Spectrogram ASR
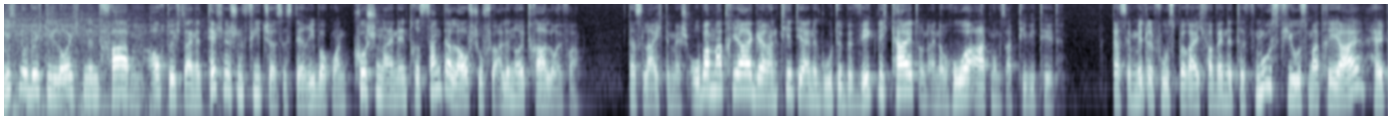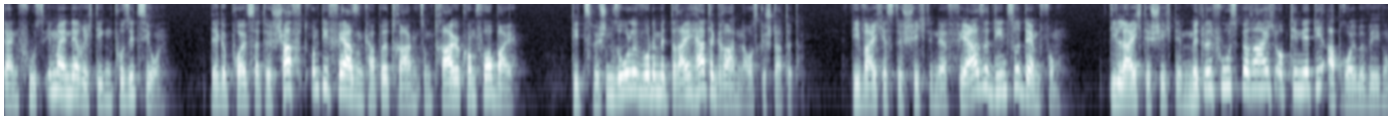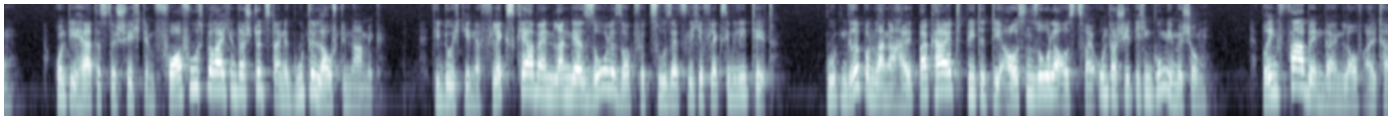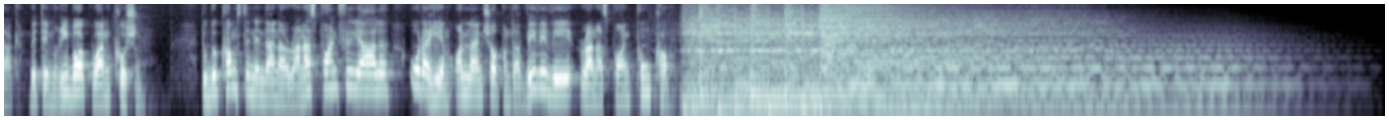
Nicht nur durch die leuchtenden Farben, auch durch seine technischen Features ist der Reebok One Cushion ein interessanter Laufschuh für alle Neutralläufer. Das leichte Mesh-Obermaterial garantiert dir eine gute Beweglichkeit und eine hohe Atmungsaktivität. Das im Mittelfußbereich verwendete Smooth Fuse Material hält deinen Fuß immer in der richtigen Position. Der gepolsterte Schaft und die Fersenkappe tragen zum Tragekomfort bei. Die Zwischensohle wurde mit drei Härtegraden ausgestattet. Die weicheste Schicht in der Ferse dient zur Dämpfung. Die leichte Schicht im Mittelfußbereich optimiert die Abrollbewegung. Und die härteste Schicht im Vorfußbereich unterstützt eine gute Laufdynamik. Die durchgehende Flexkerbe entlang der Sohle sorgt für zusätzliche Flexibilität. Guten Grip und lange Haltbarkeit bietet die Außensohle aus zwei unterschiedlichen Gummimischungen. Bring Farbe in deinen Laufalltag mit dem Reebok One Cushion. Du bekommst ihn in deiner Runners Point Filiale oder hier im Onlineshop unter www.runnerspoint.com.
